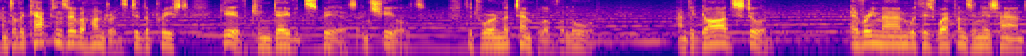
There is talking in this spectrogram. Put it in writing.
And to the captains over hundreds did the priest give King David's spears and shields that were in the temple of the Lord. And the guard stood, every man with his weapons in his hand,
